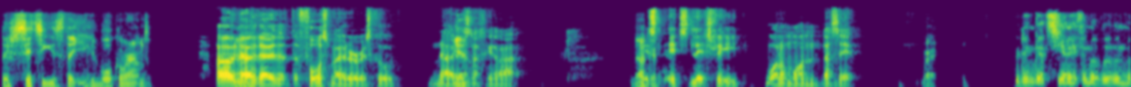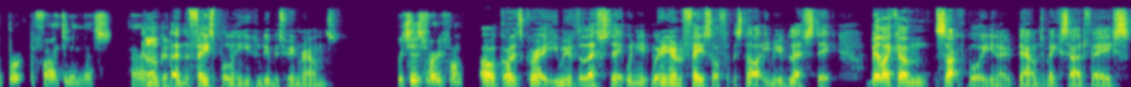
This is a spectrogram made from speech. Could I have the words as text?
those cities that you could walk around. Oh no, Um, no, the, the Force motor is called. No, Yeah. there's nothing like that. Okay. It's it's literally one on one. That's it. Right. We didn't get to see anything other than the the fighting in this, um, And, Okay. the, and the face pulling you can do between rounds. which is very fun. Oh god, it's great. You move the left stick when you when you're on a face off at the start. You move left stick, a bit like um Sackboy, you know, down to make a sad face,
